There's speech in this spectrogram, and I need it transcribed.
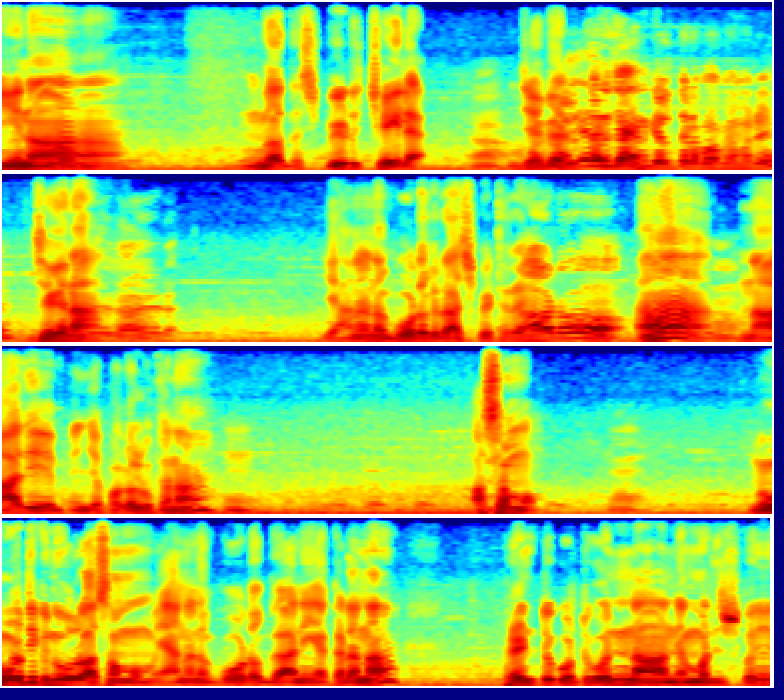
ఈయన ఇంకా స్పీడ్ చేయలే. జగన్. జగన్ బాబాయ్ మరి? జగనా? యానన్న గోడకు రాసి పెట్టారా. నాది నేను చెప్పగలుగుతానా అసమ్మం. నూటికి నూరు అసమ్మం. యానన్న గోడకు కానీ ఎక్కడన్నా ప్రింట్ కొట్టుకొని నా నెంబర్ తీసుకొని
